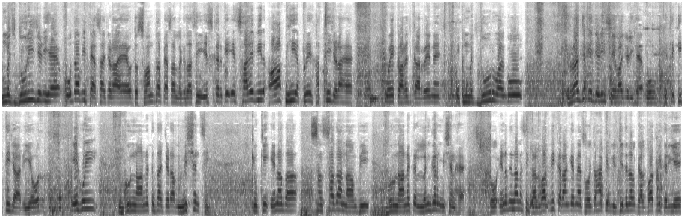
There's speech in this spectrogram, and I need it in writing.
ਮਜ਼ਦੂਰੀ ਜਿਹੜੀ ਹੈ, ਉਹਦਾ ਵੀ ਪੈਸਾ ਜਿਹੜਾ ਹੈ, ਉਹ ਦਸਵੰਧ ਦਾ ਪੈਸਾ ਲੱਗਦਾ ਸੀ। ਇਸ ਕਰਕੇ ਇਹ ਸਾਰੇ ਵੀਰ ਆਪ ਹੀ ਆਪਣੇ ਹੱਥੀ ਜਿਹੜਾ ਹੈ, ਉਹ ਇਹ ਕਾਰਜ ਕਰ ਰਹੇ ਨੇ। ਇੱਕ ਮਜ਼ਦੂਰ ਵਾਂਗੂ ਰੱਜ ਕੇ ਜਿਹੜੀ ਸੇਵਾ ਜਿਹੜੀ ਹੈ, ਉਹ ਇੱਥੇ ਕੀਤੀ ਜਾ ਰਹੀ ਹੈ। ਔਰ ਇਹੋ ਹੀ ਗੁਰੂ ਨਾਨਕ ਦਾ ਜਿਹੜਾ ਮਿਸ਼ਨ ਸੀ, ਕਿਉਂਕਿ ਇਹਨਾਂ ਦਾ ਸੰਸਥਾ ਦਾ ਨਾਮ ਵੀ ਗੁਰੂ ਨਾਨਕ ਲੰਗਰ ਮਿਸ਼ਨ ਹੈ। ਤੋਂ ਇਹਨਾਂ ਦੇ ਨਾਲ ਅਸੀਂ ਗੱਲਬਾਤ ਵੀ ਕਰਾਂਗੇ। ਮੈਂ ਸੋਚਦਾ ਹਾਂ ਕਿ ਵੀਰ ਜੀ ਦੇ ਨਾਲ ਗੱਲਬਾਤ ਵੀ ਕਰੀਏ।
